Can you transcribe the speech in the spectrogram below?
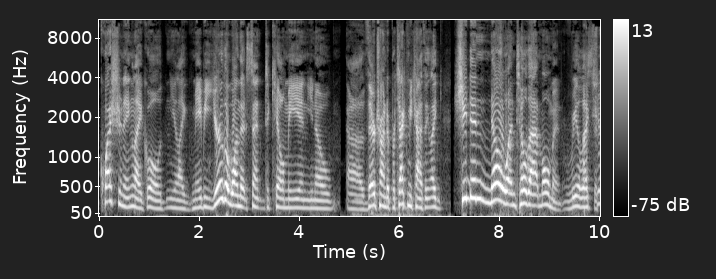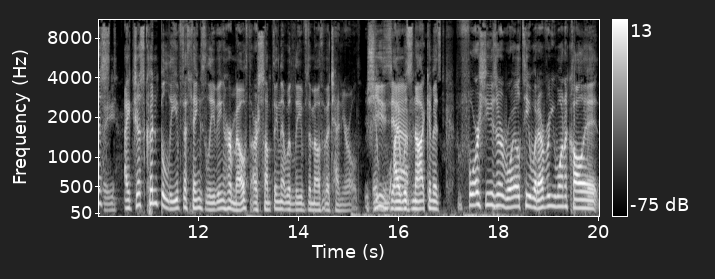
questioning, like, well, you know, like maybe you're the one that sent to kill me, and you know, uh, they're trying to protect me, kind of thing. Like, she didn't know until that moment. Realistically, I just, I just couldn't believe the things leaving her mouth are something that would leave the mouth of a ten-year-old. She's, it, yeah. I was not convinced. Force user, royalty, whatever you want to call it.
